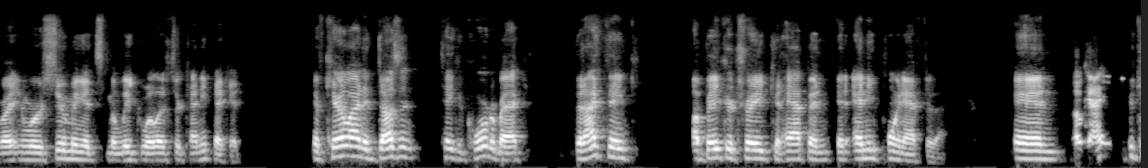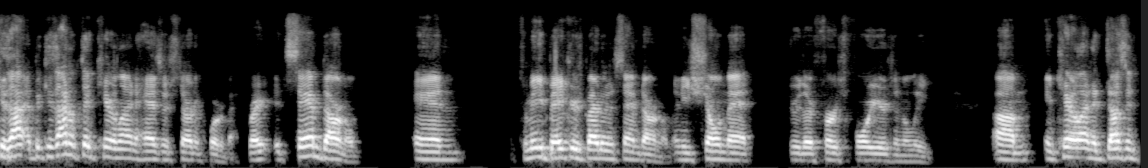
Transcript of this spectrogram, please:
right? And we're assuming it's Malik Willis or Kenny Pickett. If Carolina doesn't take a quarterback, then I think a Baker trade could happen at any point after that. And okay, because I because I don't think Carolina has their starting quarterback, right? It's Sam Darnold, and to me, Baker's better than Sam Darnold, and he's shown that through their first four years in the league. Um, and Carolina doesn't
